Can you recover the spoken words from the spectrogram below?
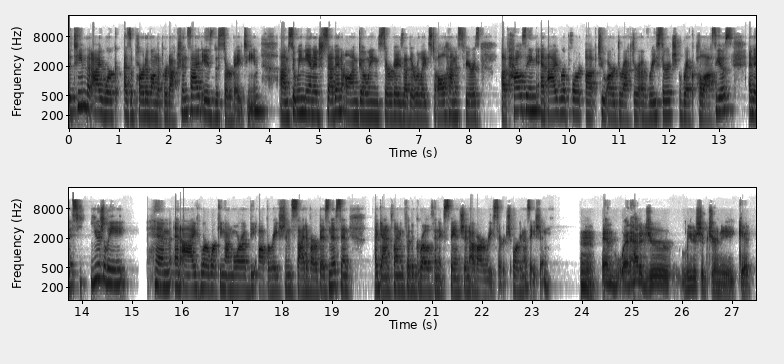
the team that I work as a part of on the production side is the survey team. Um, so we manage seven ongoing surveys as it relates to all hemispheres of housing, and I report up to our director of research, Rick Palacios. And it's usually him and I who are working on more of the operations side of our business and again planning for the growth and expansion of our research organization. Mm. And and how did your leadership journey get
